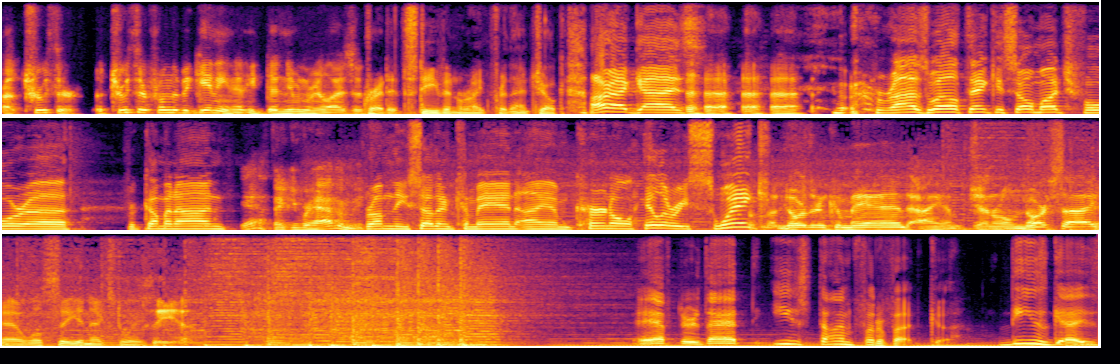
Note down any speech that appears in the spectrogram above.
a truther, a truther from the beginning, and he didn't even realize it. Credit Steven Wright for that joke. All right, guys. Roswell, thank you so much for uh, for coming on Yeah, thank you for having me. from the Southern Command. I am Colonel Hillary Swank. From the Northern Command, I am General Northside. And we'll see you next week. See ya. After that, it's time for vodka. These guys,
